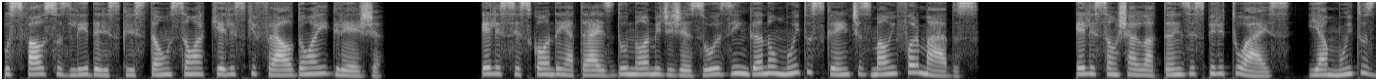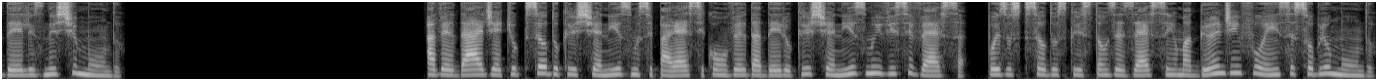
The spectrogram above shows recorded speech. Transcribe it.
Os falsos líderes cristãos são aqueles que fraudam a igreja. Eles se escondem atrás do nome de Jesus e enganam muitos crentes mal informados. Eles são charlatães espirituais, e há muitos deles neste mundo. A verdade é que o pseudo-cristianismo se parece com o verdadeiro cristianismo e vice-versa, pois os pseudos cristãos exercem uma grande influência sobre o mundo.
